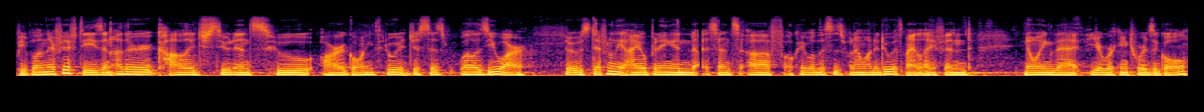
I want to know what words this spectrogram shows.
people in their 50s and other college students who are going through it just as well as you are. So it was definitely eye opening and a sense of, okay, well, this is what I want to do with my life. And knowing that you're working towards a goal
